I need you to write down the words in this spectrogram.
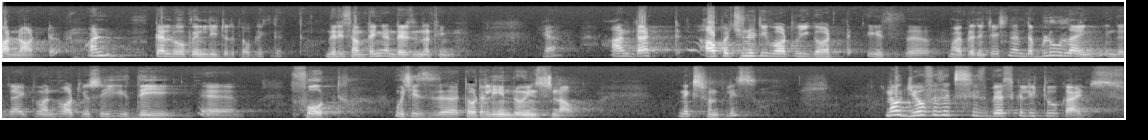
or not and tell openly to the public that there is something and there is nothing. Yeah. And that opportunity what we got is uh, my presentation and the blue line in the right one what you see is the uh, fort which is uh, totally in ruins now. Next one please. Now, geophysics is basically two kinds.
